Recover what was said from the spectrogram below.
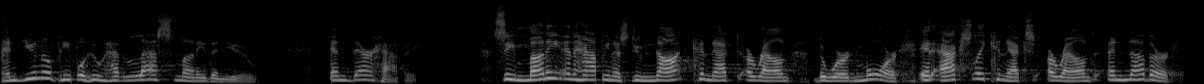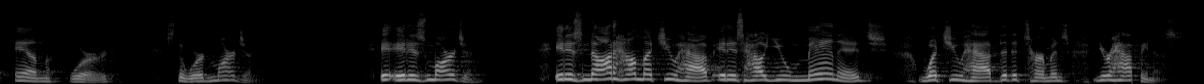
And you know people who have less money than you, and they're happy. See, money and happiness do not connect around the word more. It actually connects around another M word. It's the word margin. it, it is margin. It is not how much you have, it is how you manage what you have that determines your happiness.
